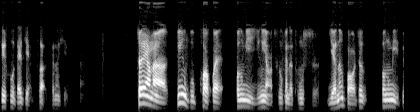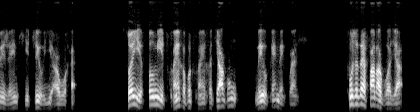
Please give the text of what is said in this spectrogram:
最后再检测才能行。这样呢，并不破坏蜂蜜营养成分的同时，也能保证蜂蜜对人体只有益而无害。所以，蜂蜜纯和不纯和加工没有根本关系。同时，在发达国家，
